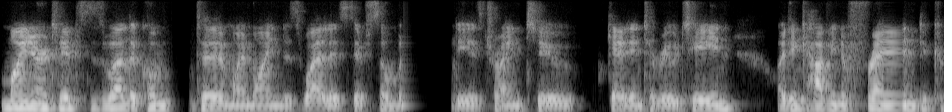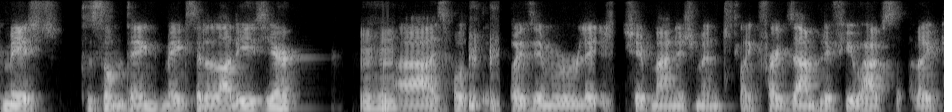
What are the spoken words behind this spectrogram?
minor tips as well that come to my mind as well is if somebody is trying to get into routine i think having a friend to commit to something makes it a lot easier Mhm. uh, i suppose ties in relationship management like for example if you have like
